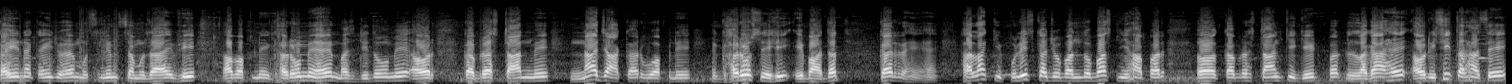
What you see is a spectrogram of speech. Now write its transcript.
कहीं ना कहीं जो है मुस्लिम समुदाय भी अब अपने घरों में है, मस्जिदों में और कब्रस्तान में ना जाकर वो अपने घरों से ही इबादत कर रहे हैं। हालाँकि पुलिस का जो बंदोबस्त यहाँ पर कब्रस्तान की गेट पर लगा है और इसी तरह से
